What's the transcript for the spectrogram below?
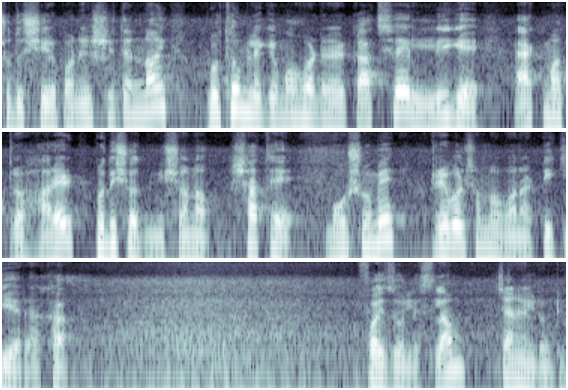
শুধু শিরোপা নিশ্চিতের নয়, প্রথম লেগে মোহামেডানের কাছে লিগে একমাত্র হারের প্রতিশোধ মিশনও। সাথে মৌসুমে ট্রেবল সম্ভাবনা টিকিয়ে রাখা। ফয়জুল ইসলাম চ্যানেল টোয়েন্টি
